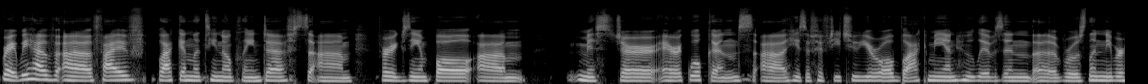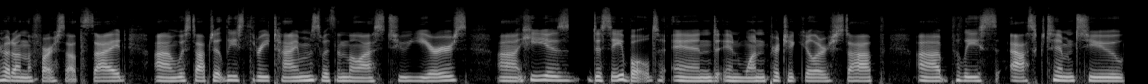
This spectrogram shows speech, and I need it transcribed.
Right. We have uh, five Black and Latino plaintiffs. Um, for example, um, Mr. Eric Wilkins. Uh, he's a 52 year old black man who lives in the Roseland neighborhood on the far south side. Uh, was stopped at least three times within the last two years. Uh, he is disabled, and in one particular stop, uh, police asked him to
